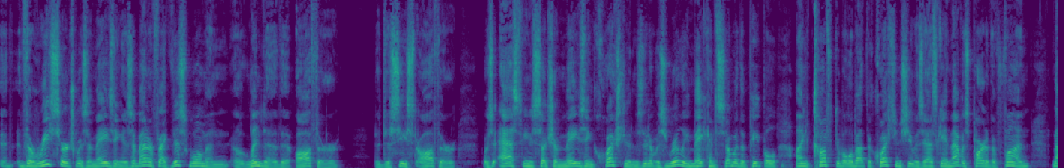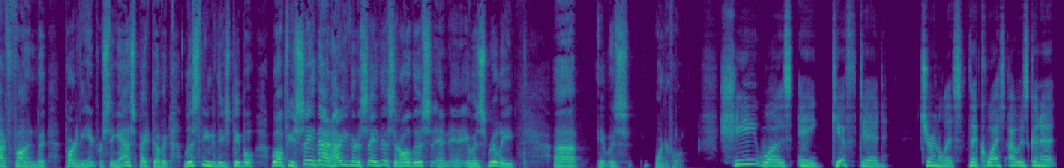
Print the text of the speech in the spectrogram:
the research was amazing. As a matter of fact, this woman, uh, Linda, the author, the deceased author, was asking such amazing questions that it was really making some of the people uncomfortable about the questions she was asking. And that was part of the fun, not fun, but part of the interesting aspect of it. Listening to these people, well, if you say that, how are you going to say this and all this? And it was really, uh, it was wonderful. She was a gifted journalist. The quest I was going to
